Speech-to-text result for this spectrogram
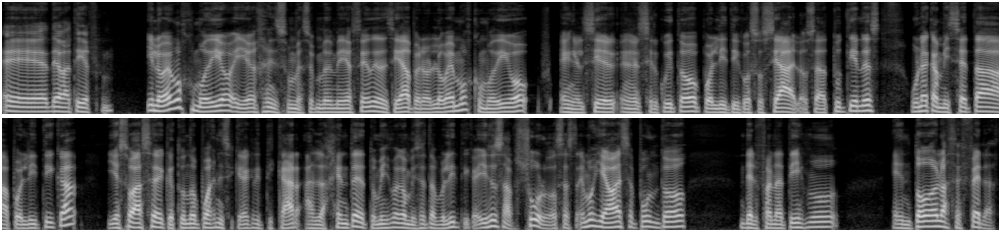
eh, debatir. Y lo vemos, como digo, y yo eso me, me, me estoy de densidad, pero lo vemos, como digo, en el, cir- en el circuito político, social. O sea, tú tienes una camiseta política y eso hace de que tú no puedas ni siquiera criticar a la gente de tu misma camiseta política. Y eso es absurdo. O sea, hemos llegado a ese punto del fanatismo en todas las esferas.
